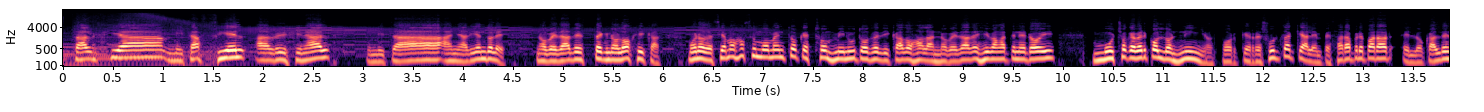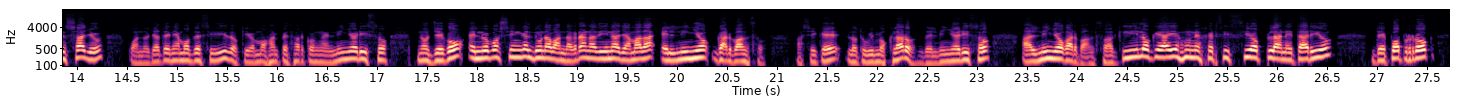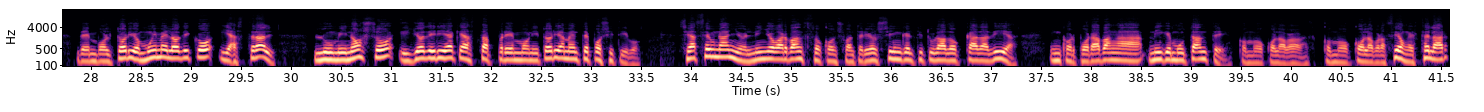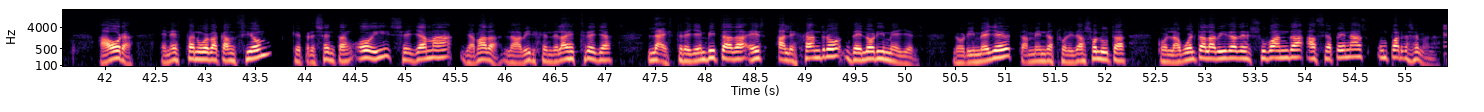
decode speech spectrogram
nostalgia, mitad fiel al original y mitad añadiéndole novedades tecnológicas. Bueno, decíamos hace un momento que estos minutos dedicados a las novedades iban a tener hoy mucho que ver con los niños, porque resulta que al empezar a preparar el local de ensayo, cuando ya teníamos decidido que íbamos a empezar con El Niño Erizo, nos llegó el nuevo single de una banda granadina llamada El Niño Garbanzo. Así que lo tuvimos claro, del niño erizo al niño garbanzo. Aquí lo que hay es un ejercicio planetario de pop rock, de envoltorio muy melódico y astral, luminoso y yo diría que hasta premonitoriamente positivo. Si hace un año el niño garbanzo con su anterior single titulado Cada día incorporaban a Miguel Mutante como, como colaboración estelar, ahora en esta nueva canción que presentan hoy se llama llamada La Virgen de las Estrellas. La estrella invitada es Alejandro de Lori Meyers. Lori Meyer, también de actualidad absoluta, con la vuelta a la vida de su banda hace apenas un par de semanas.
